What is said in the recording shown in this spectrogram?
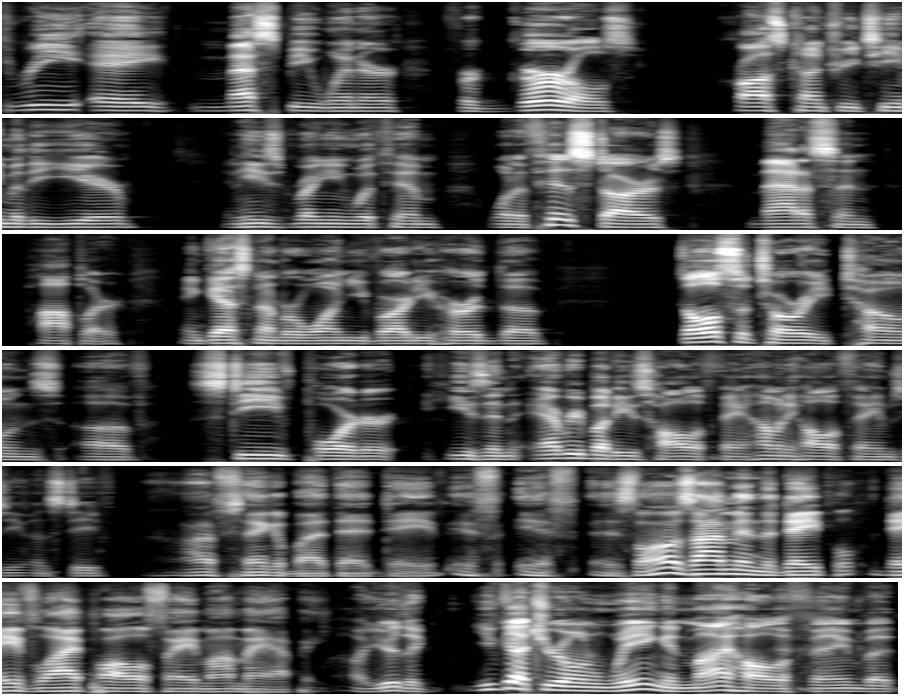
3A MESPY winner for girls cross country team of the year. And he's bringing with him one of his stars, Madison Popelar. And guest number one, you've already heard the dulcetory tones of Steve Porter. He's in everybody's Hall of Fame. How many Hall of Fames are you in, Steve? I have to think about that, Dave. If if as long as I'm in the Dave Dave Leip Hall of Fame, I'm happy. Oh, you're the you've got your own wing in my Hall of Fame, but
